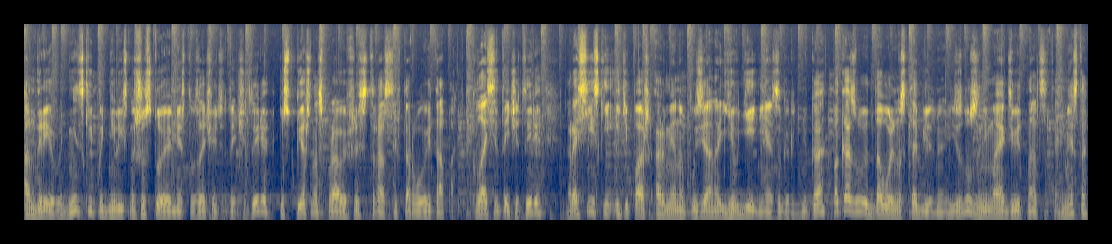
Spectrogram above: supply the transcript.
Андрей Рудницкий поднялись на шестое место в зачете Т4, успешно справившись с трассой второго этапа. В классе Т4 российский экипаж Армена Пузяна Евгения Загороднюка показывают довольно стабильную езду, занимая 19 место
